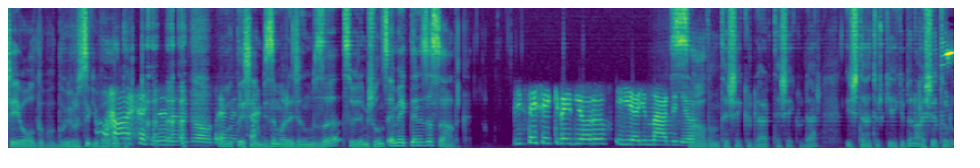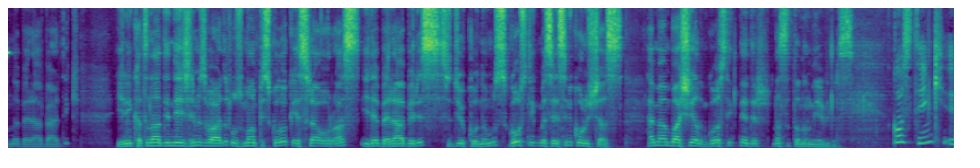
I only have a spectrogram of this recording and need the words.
şeyi oldu bu. Duyurusu gibi oldu. Aynen öyle oldu. Evet. Muhteşem. Bizim aracılığımıza söylemiş oldunuz. Emeklerinize sağlık. Biz teşekkür ediyoruz. İyi yayınlar diliyorum. Sağ olun. Teşekkürler. Teşekkürler. Dijital Türkiye ekibinden Ayşe Torun'la beraberdik. Yeni katılan dinleyicilerimiz vardır. Uzman psikolog Esra Oras ile beraberiz. Stüdyo konuğumuz. Ghosting meselesini konuşacağız. Hemen başlayalım. Ghosting nedir? Nasıl tanımlayabiliriz? Ghosting e,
